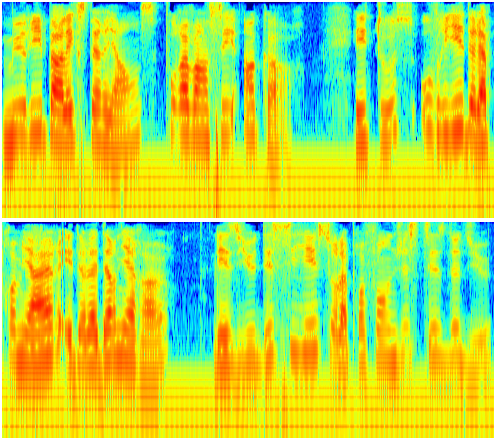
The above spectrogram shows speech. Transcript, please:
mûri par l'expérience pour avancer encore. Et tous ouvriers de la première et de la dernière heure les yeux dessillés sur la profonde justice de dieu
